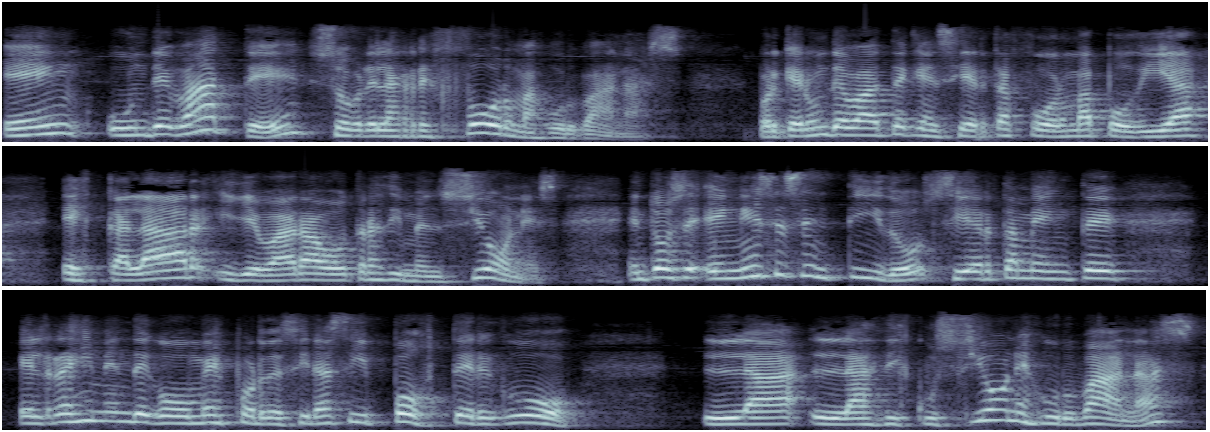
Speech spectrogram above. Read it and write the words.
en un debate sobre las reformas urbanas, porque era un debate que en cierta forma podía escalar y llevar a otras dimensiones. Entonces, en ese sentido, ciertamente el régimen de Gómez, por decir así, postergó las discusiones urbanas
